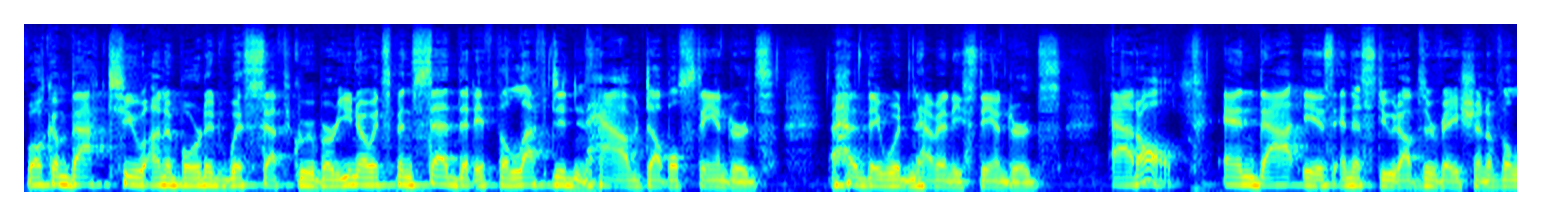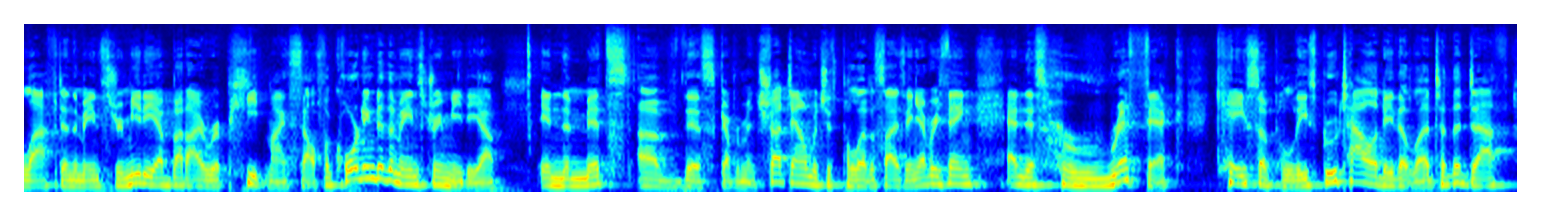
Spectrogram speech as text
Welcome back to Unaborted with Seth Gruber. You know, it's been said that if the left didn't have double standards, they wouldn't have any standards at all. And that is an astute observation of the left and the mainstream media. But I repeat myself, according to the mainstream media, in the midst of this government shutdown, which is politicizing everything, and this horrific case of police brutality that led to the death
